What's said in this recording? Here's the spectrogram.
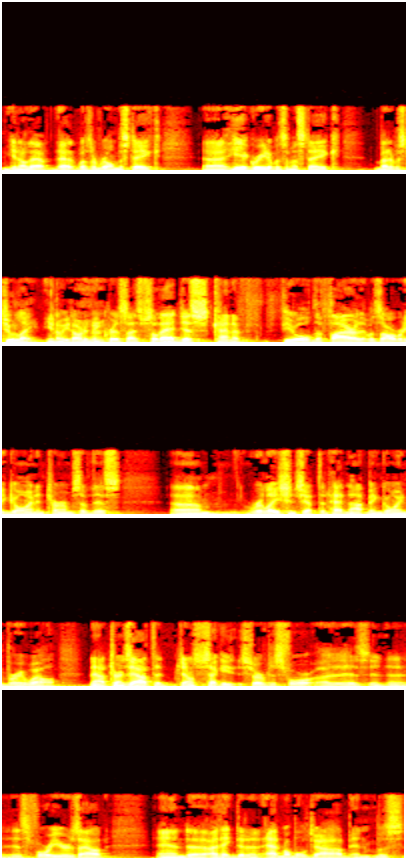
you know, that that was a real mistake. Uh, he agreed it was a mistake but it was too late. You know, he'd already mm-hmm. been criticized. So that just kind of fueled the fire that was already going in terms of this um, relationship that had not been going very well. Now it turns out that General Shinseki served his four uh, his uh, his four years out, and uh, I think did an admirable job and was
